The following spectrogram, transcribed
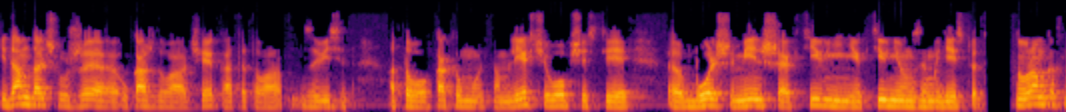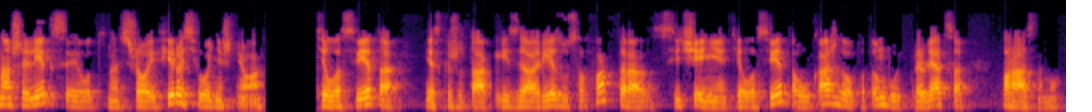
И там дальше уже у каждого человека от этого зависит, от того, как ему там легче в обществе, э, больше, меньше, активнее, неактивнее он взаимодействует. Но в рамках нашей лекции, вот нашего эфира сегодняшнего, тело света, я скажу так, из-за резуса фактора свечения тела света у каждого потом будет проявляться по-разному.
